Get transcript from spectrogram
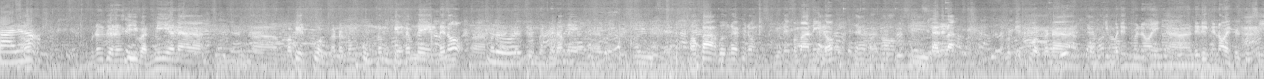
ลายเลย เนาะมันตั้งเทื่อทั้งที่บัดมีอันน่ะอ่าประเภทพวกอันนั้นน้ำปรุงน้ำเขียงน้ำแดงได้เนาะอ่ามันอาจจะดื่มกันเป็นน้ำแดงอ่าคือคือท้องกล้าเบิ่งได้พี่น้องอยู่ในประมาณนี้เนาะคือสีอะไรนี่ละแต่ประเภทพวกกันนะของกินมาเด็กมาน้อยอ่าเด็กๆน้อยๆก็คือสี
